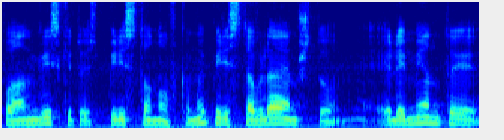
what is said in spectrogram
по-английски, то есть перестановка. Мы переставляем что? Элементы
